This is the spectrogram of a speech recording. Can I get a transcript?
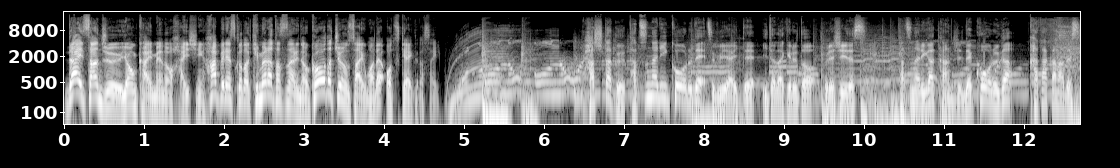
第34回目の配信。ハピネスこと木村達成のコールチューン最後までお付き合いください。ハッシュタグたつなりコールでつぶやいていただけると嬉しいです。たつなりが漢字。でコールがカタカナです。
